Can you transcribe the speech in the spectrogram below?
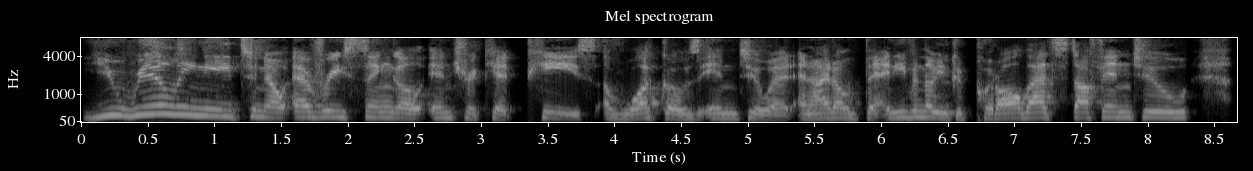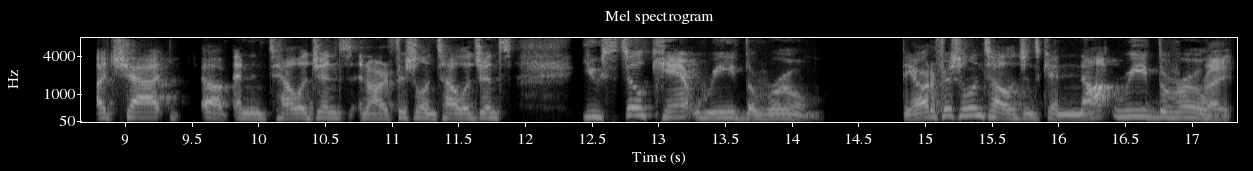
You really need to know every single intricate piece of what goes into it. And I don't think, and even though you could put all that stuff into a chat, uh, an intelligence, an artificial intelligence, you still can't read the room. The artificial intelligence cannot read the room. right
